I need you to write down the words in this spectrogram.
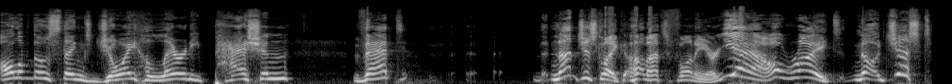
all of those things joy, hilarity, passion that not just like, oh, that's funny or yeah, all right. No, just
